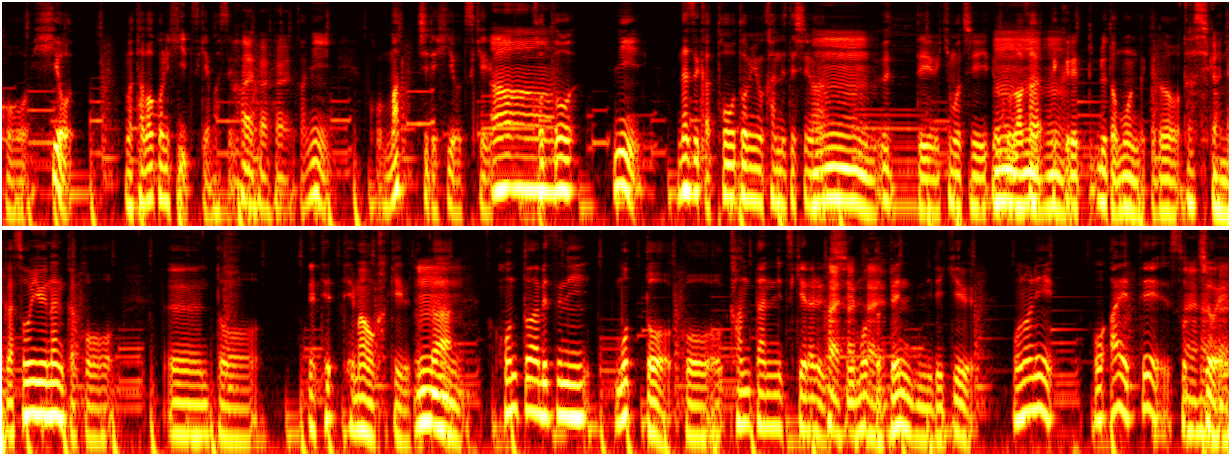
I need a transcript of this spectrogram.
こう火を、まあ、タバコに火つけますよとかにこうマッチで火をつけることになぜか尊みを感じてしうまうん。っていう気持ちよく分かってくれると思うんだけど確かに。そういうなんかこううーんとね手手間をかけるとか、うん。本当は別にもっとこう簡単につけられるし、はいはいはい。もっと便利にできるものにをあえてそっちを選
